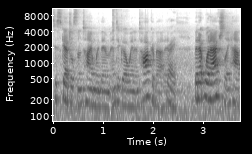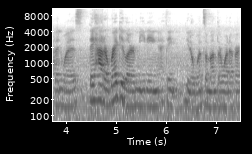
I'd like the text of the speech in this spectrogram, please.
to schedule some time with him and to go in and talk about it. Right. But what actually happened was they had a regular meeting, I think, you know, once a month or whatever,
